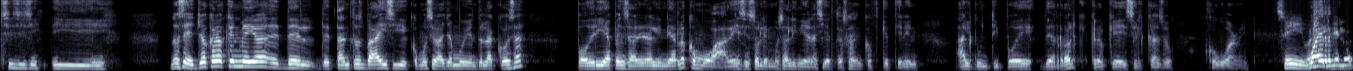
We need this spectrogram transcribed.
sí, sí, sí. Y no sé, yo creo que en medio de, de tantos bytes y de cómo se vaya moviendo la cosa, podría pensar en alinearlo como a veces solemos alinear a ciertos handcuffs que tienen algún tipo de, de rol, que creo que es el caso con Warren. Sí, bueno,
